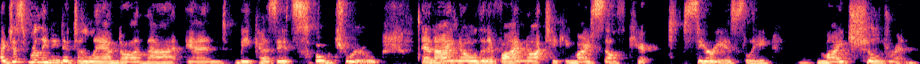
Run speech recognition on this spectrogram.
i just really needed to land on that and because it's so true and i know that if i'm not taking my self-care seriously my children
